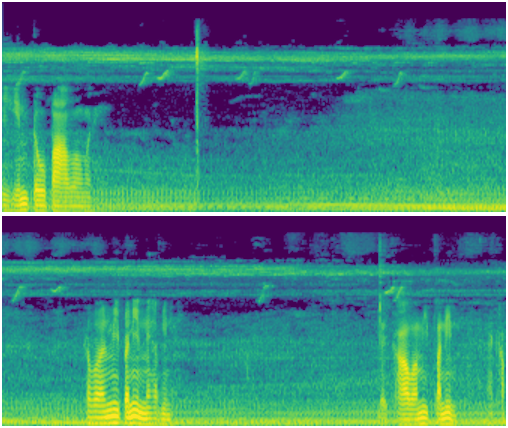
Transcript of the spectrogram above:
จะเห็นโตวปล่าเอามาดิครับว่ามันมีปลานิ่นนะครับนี่ได้ข่าวว่ามีปลานิ่นนะครับ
